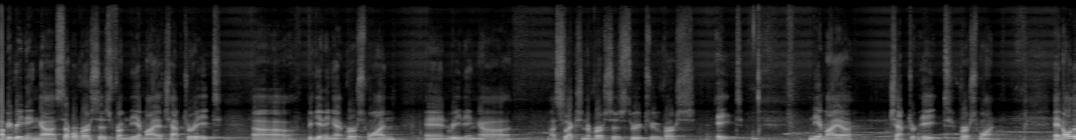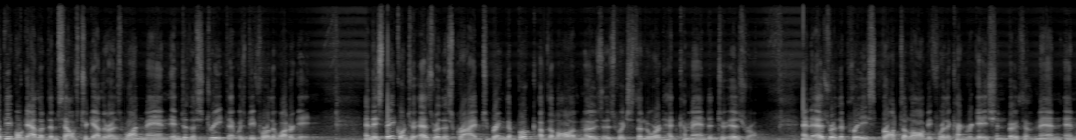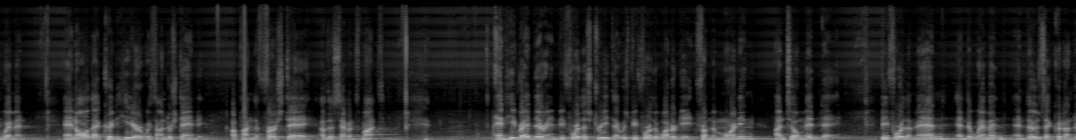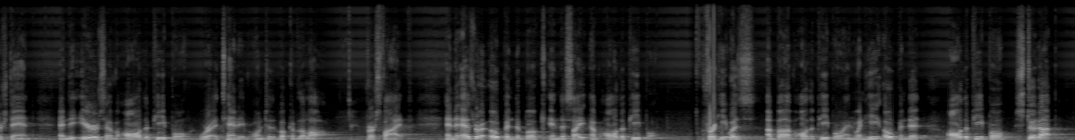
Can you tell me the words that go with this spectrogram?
I'll be reading uh, several verses from Nehemiah chapter 8, uh, beginning at verse 1, and reading uh, a selection of verses through to verse 8. Nehemiah chapter 8, verse 1. And all the people gathered themselves together as one man into the street that was before the water gate. And they spake unto Ezra the scribe to bring the book of the law of Moses, which the Lord had commanded to Israel. And Ezra the priest brought the law before the congregation, both of men and women, and all that could hear with understanding, upon the first day of the seventh month. And he read therein before the street that was before the water gate, from the morning until midday, before the men and the women and those that could understand and the ears of all the people were attentive unto the book of the law. Verse 5 And Ezra opened the book in the sight of all the people, for he was above all the people, and when he opened it, all the people stood up.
